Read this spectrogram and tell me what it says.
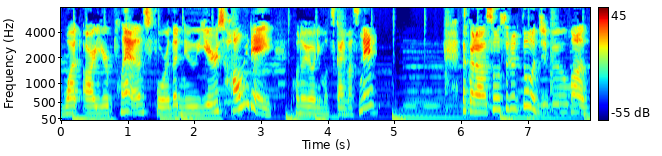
What are your plans for the New Year's holiday? このようにも使いますね。だからそうすると自分は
